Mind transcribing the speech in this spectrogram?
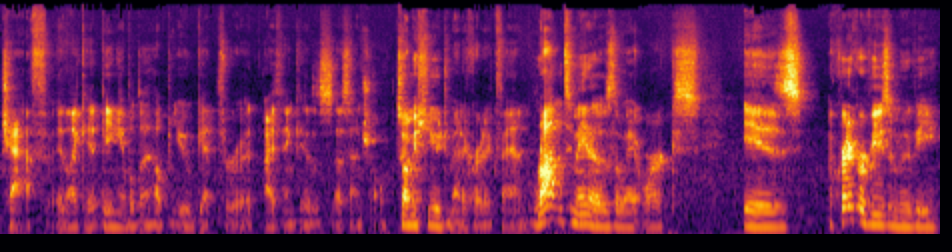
chaff. It, like it being able to help you get through it, I think, is essential. So I'm a huge Metacritic fan. Rotten Tomatoes, the way it works, is a critic reviews a movie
